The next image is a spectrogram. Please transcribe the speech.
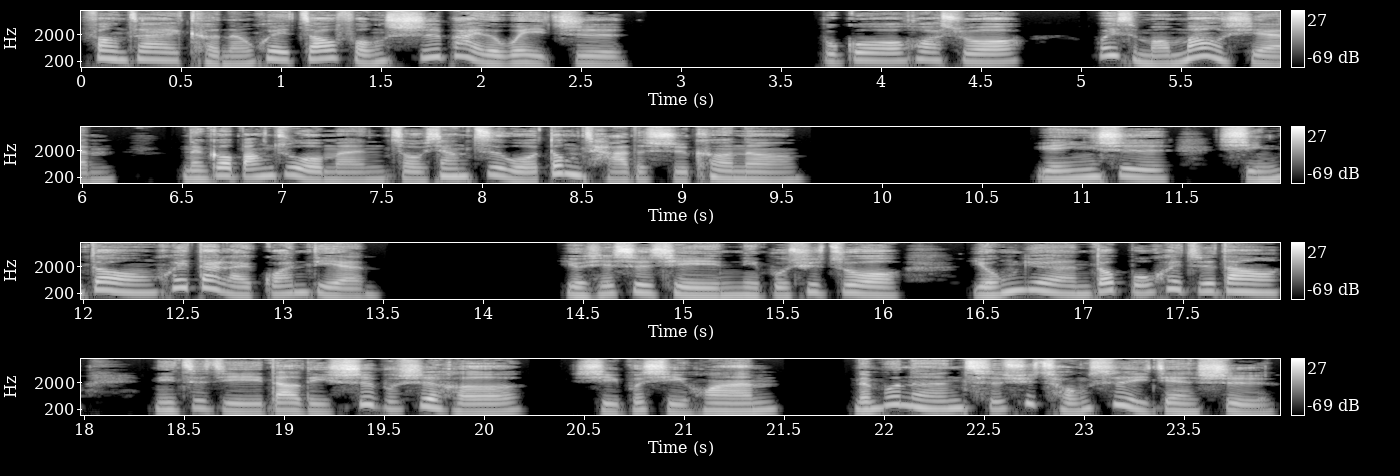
放在可能会遭逢失败的位置。不过话说，为什么冒险能够帮助我们走向自我洞察的时刻呢？原因是行动会带来观点。有些事情你不去做，永远都不会知道你自己到底适不适合、喜不喜欢、能不能持续从事一件事。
